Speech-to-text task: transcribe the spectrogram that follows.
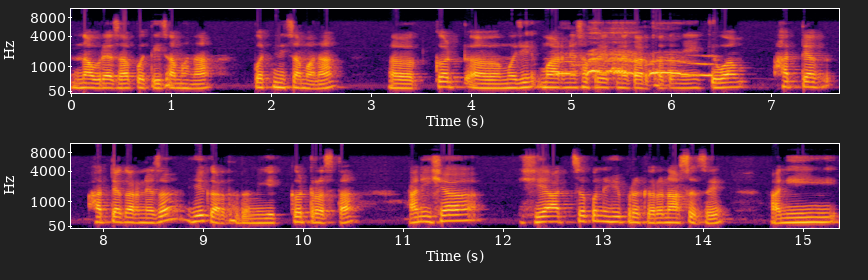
नवऱ्याचा पतीचा म्हणा पत्नीचा म्हणा कट म्हणजे मारण्याचा प्रयत्न करता तुम्ही किंवा हत्या हत्या करण्याचा हे करता तुम्ही एक कट रस्ता. आणि ह्या हे आजचं पण हे प्रकरण असंच आहे. आणि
